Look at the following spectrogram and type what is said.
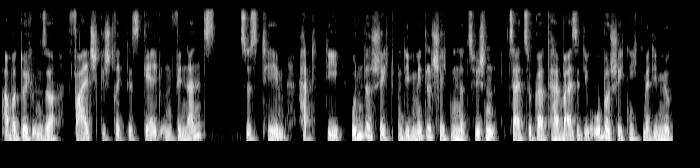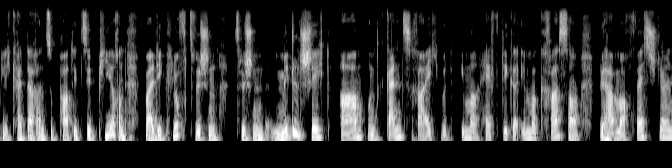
aber durch unser falsch gestricktes Geld- und Finanz System hat die Unterschicht und die Mittelschicht und in der Zwischenzeit sogar teilweise die Oberschicht nicht mehr die Möglichkeit daran zu partizipieren, weil die Kluft zwischen, zwischen Mittelschicht, arm und ganz reich wird immer heftiger, immer krasser. Wir haben auch feststellen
